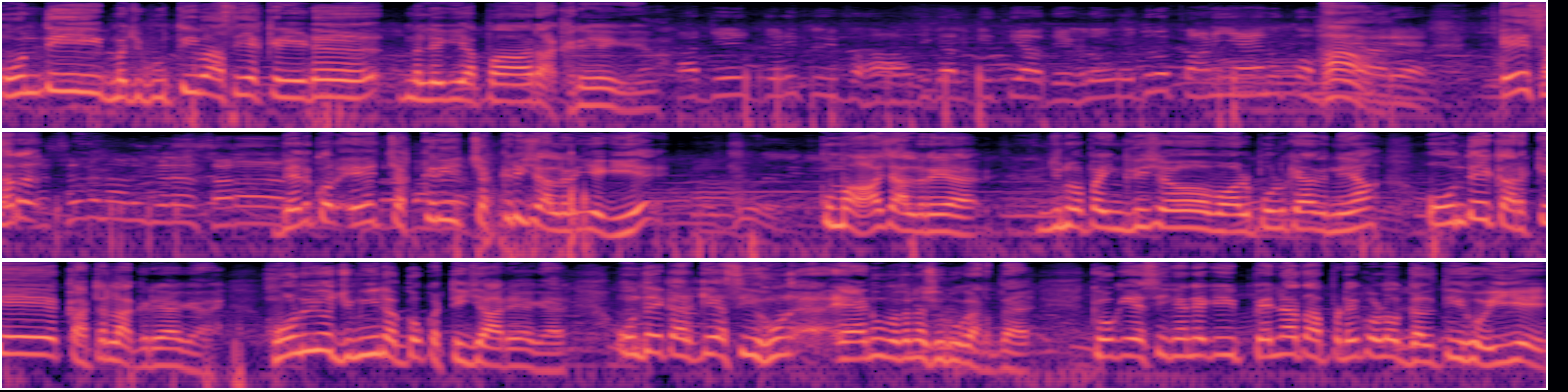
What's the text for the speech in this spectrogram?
ਉਹਦੀ ਮਜ਼ਬੂਤੀ ਵਾਸਤੇ ਇਹ ਕ੍ਰੇਟ ਮਤਲਬ ਕਿ ਆਪਾਂ ਰੱਖ ਰਹੇ ਹੈਗੇ ਆ। ਅੱਜ ਇਹ ਜਿਹੜੀ ਤੁਸੀਂ ਬਹਾਵ ਦੀ ਗੱਲ ਕੀਤੀ ਆ ਦੇਖ ਲਓ ਉਧਰੋਂ ਪਾਣੀ ਆਇਆ ਨੂੰ ਘੁੰਮ ਕੇ ਆ ਰਿਹਾ ਹੈ। ਇਹ ਸਰ ਇਸੇ ਦੇ ਨਾਲ ਹੀ ਜਿਹੜਾ ਸਾਰਾ ਬਿਲਕੁਲ ਇਹ ਚੱਕਰੀ ਚੱਕਰੀ ਚੱਲ ਰਹੀ ਹੈਗੀ ਏ। ਘੁਮਾ ਚੱਲ ਰਿਹਾ ਹੈ, ਜਿਹਨੂੰ ਆਪਾਂ ਇੰਗਲਿਸ਼ ਵਾਲਪੂਲ ਕਹਿ ਦਿੰਦੇ ਆ ਉਹਦੇ ਕਰਕੇ ਕੱਟ ਲੱਗ ਰਿਹਾ ਹੈਗਾ। ਹੁਣ ਵੀ ਉਹ ਜ਼ਮੀਨ ਅੱਗੋਂ ਕੱਟੀ ਜਾ ਰਿਹਾ ਹੈਗਾ। ਉਹਦੇ ਕਰਕੇ ਅਸੀਂ ਹੁਣ ਇਹ ਨੂੰ ਵਧਣਾ ਸ਼ੁਰੂ ਕਰਤਾ ਹੈ। ਕਿਉਂਕਿ ਅਸੀਂ ਕਹਿੰਦੇ ਕਿ ਪਹਿਲਾਂ ਤਾਂ ਆਪਣੇ ਕੋਲੋਂ ਗਲਤੀ ਹੋਈ ਏ।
